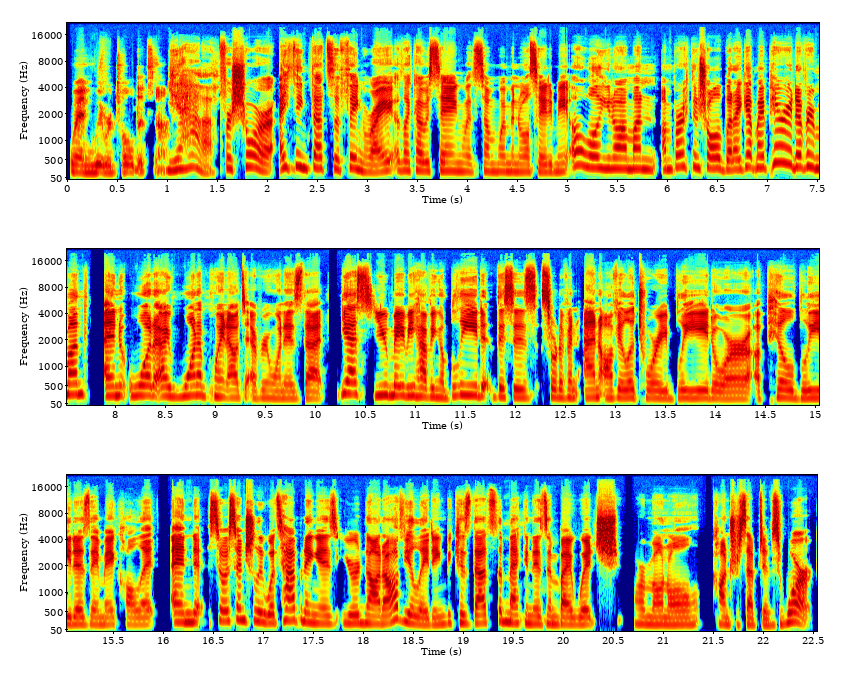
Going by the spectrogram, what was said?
When we were told it's not. Yeah, for sure. I think that's the thing, right? Like I was saying with some women will say to me, "Oh, well, you know, I'm on on birth control, but I get my period every month." And what I want to point out to everyone is that yes, you may be having a bleed. This is sort of an anovulatory bleed or a pill bleed as they may call it. And so essentially what's happening is you're not ovulating because that's the mechanism by which hormonal contraceptives work.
